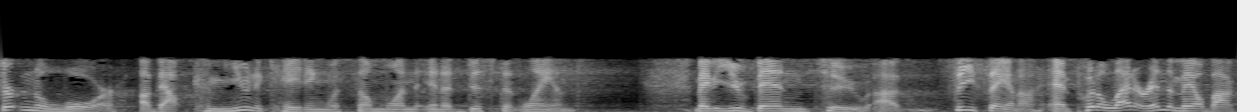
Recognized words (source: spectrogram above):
certain allure about communicating with someone in a distant land. Maybe you've been to uh, see Santa and put a letter in the mailbox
